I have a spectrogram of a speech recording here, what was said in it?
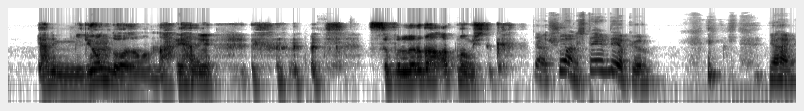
yani milyondu o zamanlar. Yani sıfırları daha atmamıştık. ya şu an işte evde yapıyorum. yani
